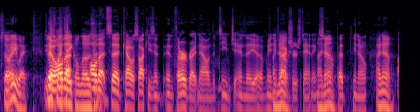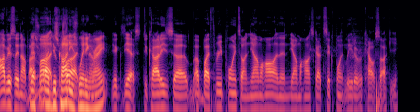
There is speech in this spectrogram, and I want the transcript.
So Right. anyway, so You that's know, my all that, take on Lowes. all that said, Kawasaki's in, in third right now in the team in the uh, manufacturer standings. I so know. that you know, I know. obviously not by That's much. Ducati's but, you winning, know, right? Yes, Ducati's uh, up by three points on Yamaha, and then Yamaha's got six point lead over Kawasaki.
